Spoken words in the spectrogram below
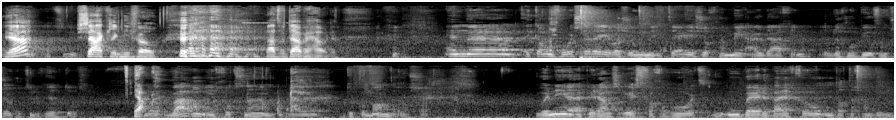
Ja? Absoluut. Zakelijk niveau. Laten we het daarbij houden. En eh, ik kan me voorstellen, je was jonge militair, je zocht naar meer uitdaging. De luchtmobiel vond je ook natuurlijk heel tof. Ja. Maar waarom in godsnaam eh, de commando's? Wanneer heb je daar als eerst van gehoord? Hoe- ben je erbij gekomen om dat te gaan doen?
